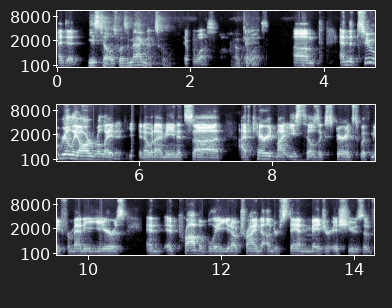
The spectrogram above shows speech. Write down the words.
I did. East Hills was a magnet school. It was. Okay. It was. Um, and the two really are related. You know what I mean? It's uh, I've carried my East Hills experience with me for many years, and it probably, you know, trying to understand major issues of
